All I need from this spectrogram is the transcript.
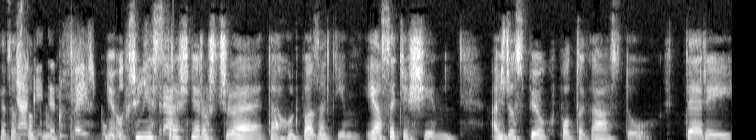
já to stopnu. Ten Facebook Mě upřímně strašně rozčiluje ta hudba zatím. Já se těším, až dospěju k podcastu, který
